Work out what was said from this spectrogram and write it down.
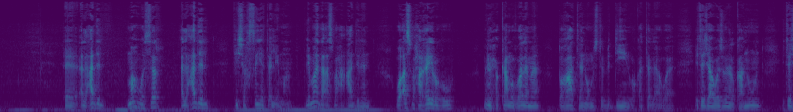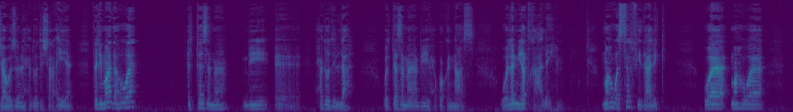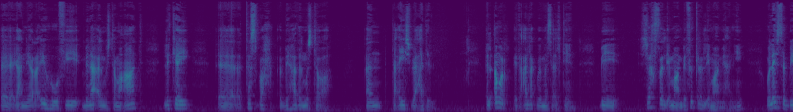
آه، العدل ما هو سر العدل في شخصية الإمام. لماذا أصبح عادلا؟ وأصبح غيره من الحكام الظلمة طغاة ومستبدين وقتلة ويتجاوزون القانون يتجاوزون الحدود الشرعية. فلماذا هو التزم بحدود الله والتزم بحقوق الناس ولم يطغى عليهم؟ ما هو السر في ذلك؟ وما هو آه، يعني رأيه في بناء المجتمعات لكي آه، تصبح بهذا المستوى أن تعيش بعدل. الأمر يتعلق بمسألتين بشخص الإمام بفكر الإمام يعني وليس ب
